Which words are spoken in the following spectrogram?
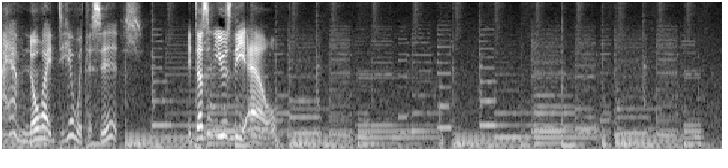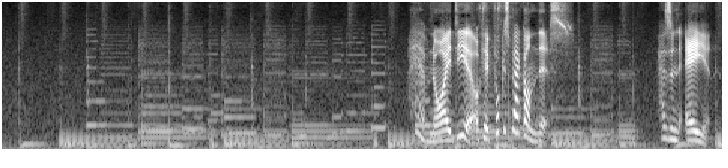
I have no idea what this is. It doesn't use the L. I have no idea. Okay, focus back on this. Has an A in it.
